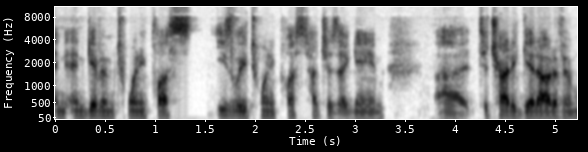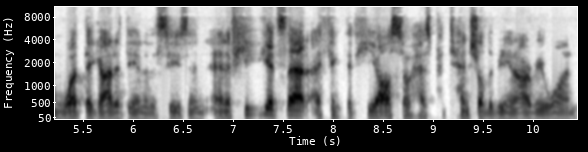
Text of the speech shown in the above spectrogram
and, and give him 20 plus, easily 20 plus touches a game uh, to try to get out of him what they got at the end of the season. And if he gets that, I think that he also has potential to be an RB1.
